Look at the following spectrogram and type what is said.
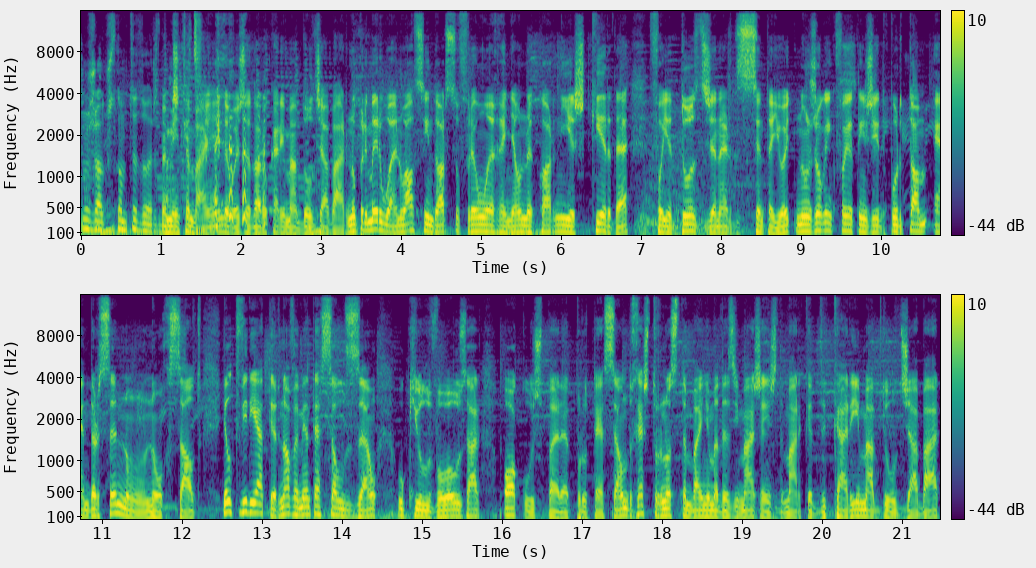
nos jogos de computador. Para mim também, ainda hoje adoro o Karim Abdul-Jabbar. No primeiro ano, Alcindor sofreu um arranhão na córnea esquerda. Foi a 12 de janeiro de 68, num jogo em que foi atingido por Tom Anderson, num, num ressalto. Ele que viria a ter novamente essa lesão, o que o levou a usar óculos para proteção. De resto, tornou-se também uma das imagens de marca de Karim Abdul-Jabbar.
